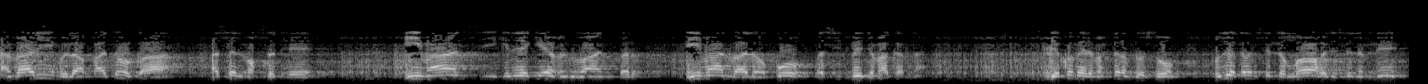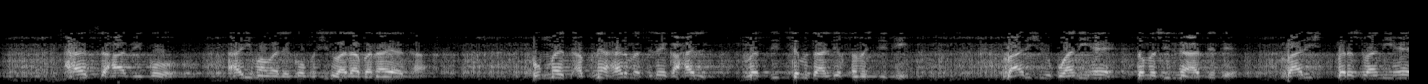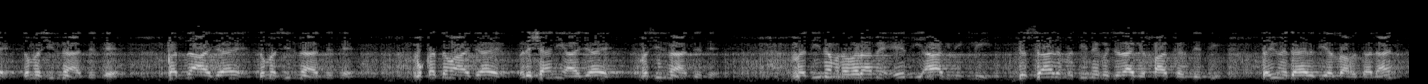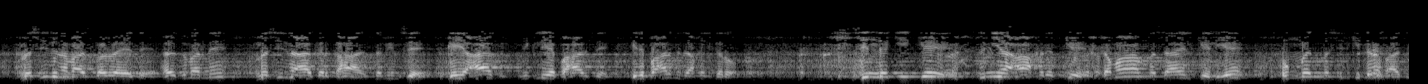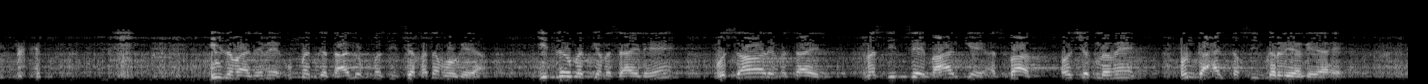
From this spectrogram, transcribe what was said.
ہماری ملاقاتوں کا اصل مقصد ہے ایمان سیکھنے کے عنوان پر ایمان والوں کو مسجد میں جمع کرنا۔ دیکھو میرے محترم دوستو، حضور اکرم صلی اللہ علیہ وسلم نے ہر صحابی کو، ہر ممالک کو مسجد والا بنایا تھا۔ امت اپنے ہر مسئلے کا حل مسجد سے متعلق سمجھتی تھی۔ بارش رکوانی ہے تو مسجد میں آتے تھے۔ بارش برسوانی ہے تو مسجد میں آتے تھے۔ پردہ آ جائے تو مسجد میں آتے تھے۔ مقدمہ آ جائے پریشانی آ جائے، مسجد میں آتے تھے۔ مدینہ منورہ میں ایسی آگ نکلی جو سارے مدینے کو جلا کے خاک کر دیتی۔ تبھی میں رضی اللہ تعالیٰ مسجد نماز پڑھ رہے تھے۔ حضرت عمر نے مسجد میں آ کر کہا تمیم سے کہ یہ آگ نکلی ہے پہاڑ سے اسے پہاڑ میں داخل کرو۔ زندگی کے، دنیا آخرت کے تمام مسائل کے لیے امت مسجد کی طرف آتی تھی۔ زمانے میں امت کا تعلق مسجد سے ختم ہو گیا۔ جتنے امت کے مسائل ہیں، وہ سارے مسائل مسجد سے باہر کے اسباب اور شکلوں میں ان کا حل تقسیم کر لیا گیا ہے۔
